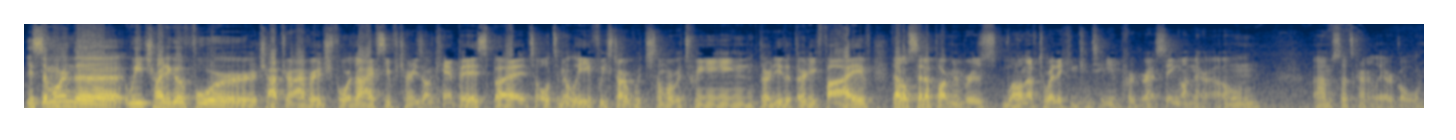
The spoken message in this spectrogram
Yeah, somewhere in the we try to go for chapter average for the IFC fraternities on campus, but ultimately, if we start with somewhere between thirty to thirty-five, that'll set up our members well enough to where they can continue progressing on their own. Um, so that's currently our goal.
